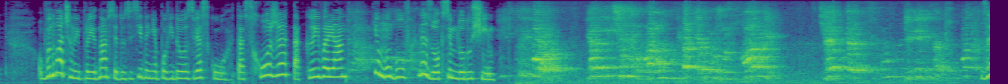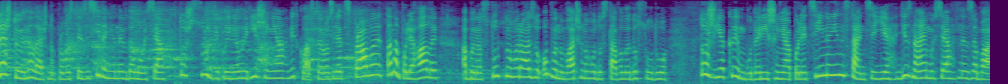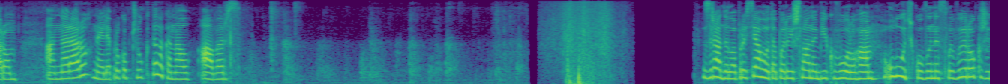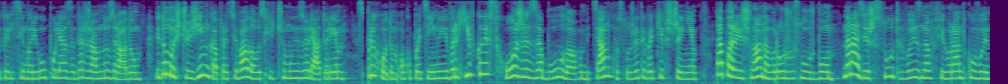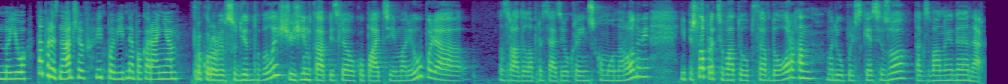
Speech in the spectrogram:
Обвинувачений приєднався до засідання по відеозв'язку. Та, схоже, такий варіант йому був не зовсім до душі. Я не чую я можу з вами. Зрештою, належно провести засідання не вдалося. Тож судді прийняли рішення відкласти розгляд справи та наполягали, аби наступного разу обвинуваченого доставили до суду. Тож, яким буде рішення апеляційної інстанції, дізнаємося незабаром. Анна Рарох, Неля Прокопчук, телеканал Аверс. Зрадила присягу та перейшла на бік ворога. У Луцьку винесли вирок жительці Маріуполя за державну зраду. Відомо, що жінка працювала у слідчому ізоляторі. З приходом окупаційної верхівки, схоже, забула обіцянку служити батьківщині та перейшла на ворожу службу. Наразі ж суд визнав фігурантку винною та призначив відповідне покарання. Прокурори в суді довели, що жінка після окупації Маріуполя зрадила присязі українському народові і пішла працювати у псевдоорган Маріупольське СІЗО так званої ДНР.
